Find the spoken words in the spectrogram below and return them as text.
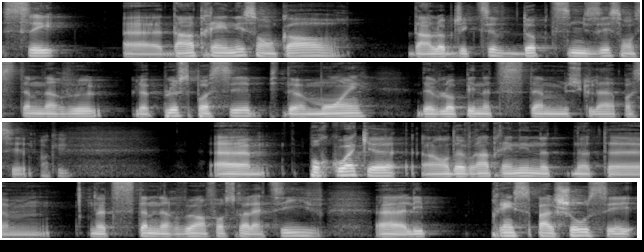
c'est euh, d'entraîner son corps dans l'objectif d'optimiser son système nerveux le plus possible puis de moins développer notre système musculaire possible. OK. Euh, pourquoi que, euh, on devrait entraîner notre, notre, euh, notre système nerveux en force relative? Euh, les principales choses, c'est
